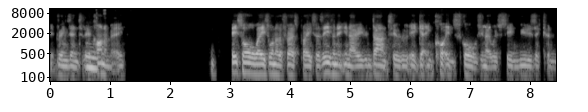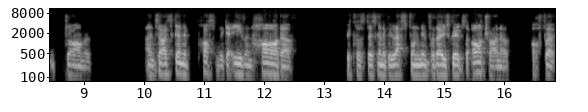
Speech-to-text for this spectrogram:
it brings into the Mm. economy. It's always one of the first places, even you know, even down to it getting cut in schools. You know, we've seen music and drama, and so it's going to possibly get even harder because there's going to be less funding for those groups that are trying to offer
